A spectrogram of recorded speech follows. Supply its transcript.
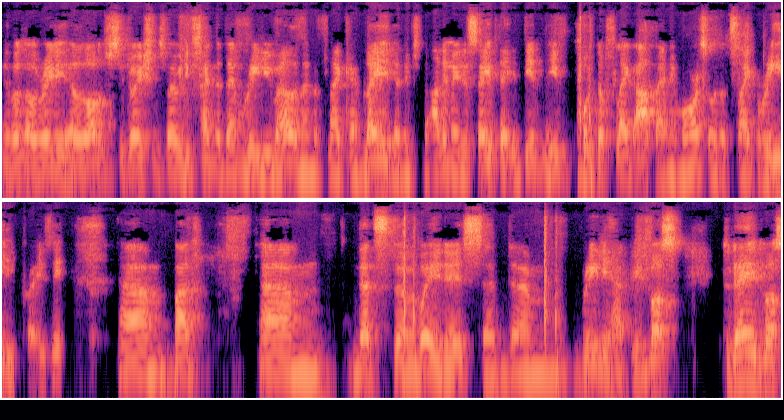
There was already a lot of situations where we defended them really well, and then the flag came late. And if Ali made a save, they didn't even put the flag up anymore. So that's like really crazy. Um, but um, that's the way it is, and um, really happy. It was today. It was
